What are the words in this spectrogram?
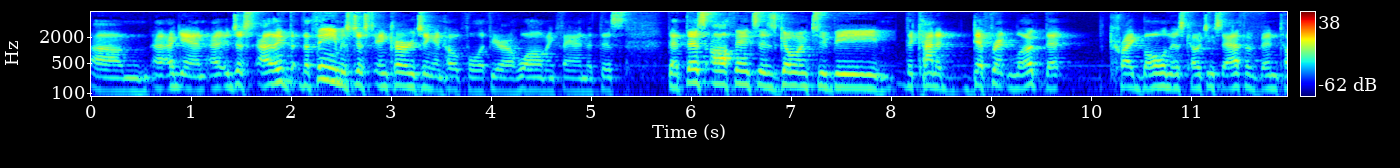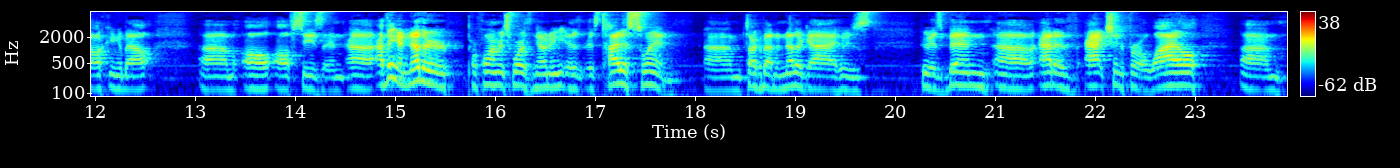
um, again, I just I think the theme is just encouraging and hopeful if you're a Wyoming fan that this that this offense is going to be the kind of different look that Craig Bohl and his coaching staff have been talking about um, all off season. Uh, I think another performance worth noting is, is Titus Swen. Um, talk about another guy who's who has been uh, out of action for a while. Um,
